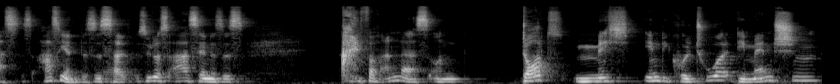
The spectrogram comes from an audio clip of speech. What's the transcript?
es ist Asien. Das ist halt Südostasien. Es ist einfach anders. Und dort mich in die Kultur, die Menschen,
